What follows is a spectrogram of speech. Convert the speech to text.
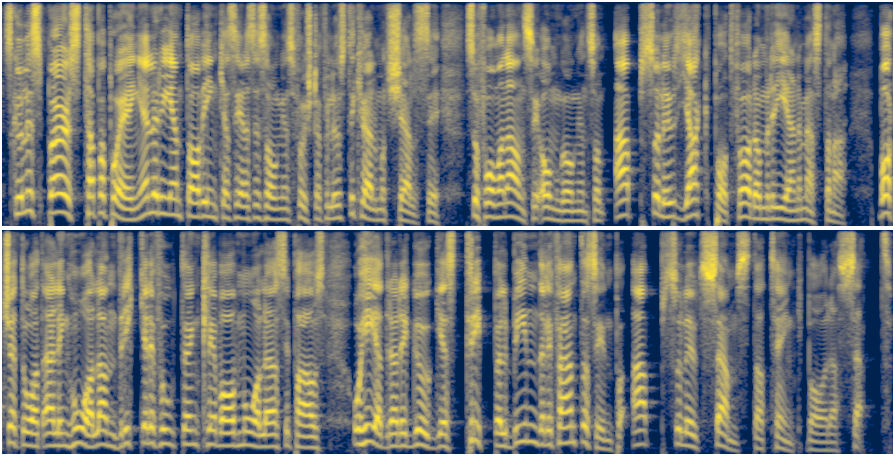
Skulle Spurs tappa poäng eller rent av inkassera säsongens första förlust ikväll mot Chelsea så får man anse omgången som absolut jackpot för de regerande mästarna. Bortsett då att Erling Haaland vrickade foten, klev av mållös i paus och hedrade Gugges trippelbindel i fantasyn på absolut sämsta tänkbara sätt.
